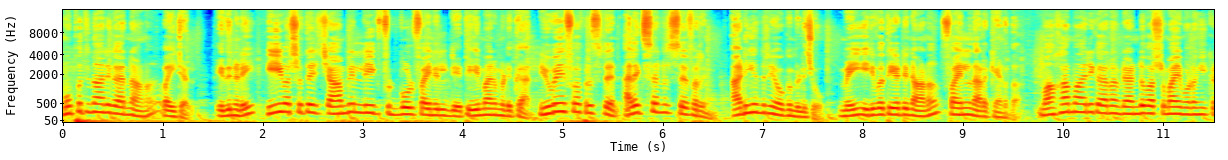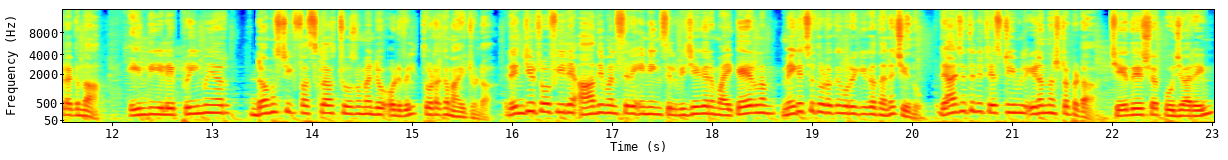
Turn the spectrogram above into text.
മുപ്പത്തിനാലുകാരനാണ് വൈറ്റൽ. ഇതിനിടെ ഈ വർഷത്തെ ചാമ്പ്യൻ ലീഗ് ഫുട്ബോൾ ഫൈനലിന്റെ തീരുമാനമെടുക്കാൻ യുവേഫ പ്രസിഡന്റ് അലക്സാണ്ടർ സെഫറിൻ അടിയന്തര യോഗം വിളിച്ചു. മെയ് ഇരുപത്തിയെട്ടിനാണ് ഫൈനൽ നടക്കേണ്ടത്. മഹാമാരി കാരണം രണ്ടു വർഷമായി മുടങ്ങിക്കിടക്കുന്ന ഇന്ത്യയിലെ premier domestic first class tournament ഒടുവിൽ തുടക്കമായിട്ടുണ്ട്. രഞ്ജി ട്രോഫിയിലെ ആദ്യ മത്സര ഇന്നിംഗ്സിൽ വിജയകരമായി കേരളം മികച്ച തുടക്കം കുറിക്കുക തന്നെ ചെയ്തു. രാജ്യത്തിന്റെ ടെസ്റ്റ് ടീമിൽ ഇടം ചേതേശ്വർ പൂജാരയും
